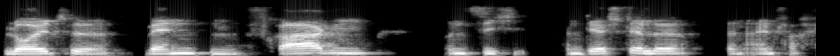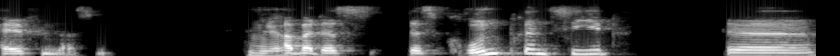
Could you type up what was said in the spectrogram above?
Leute wenden, fragen und sich an der Stelle dann einfach helfen lassen. Ja. Aber das, das Grundprinzip äh,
